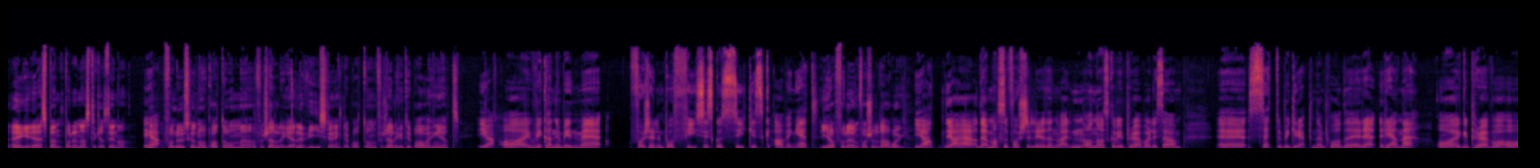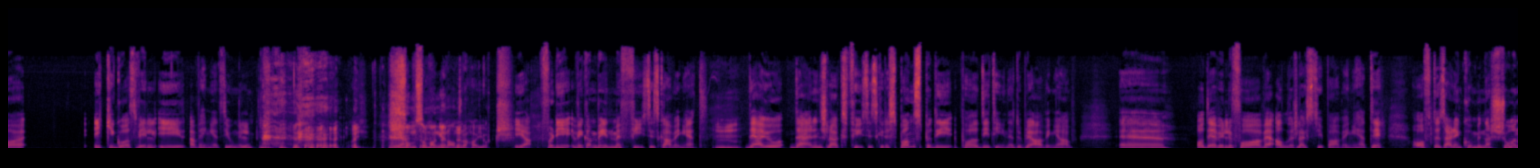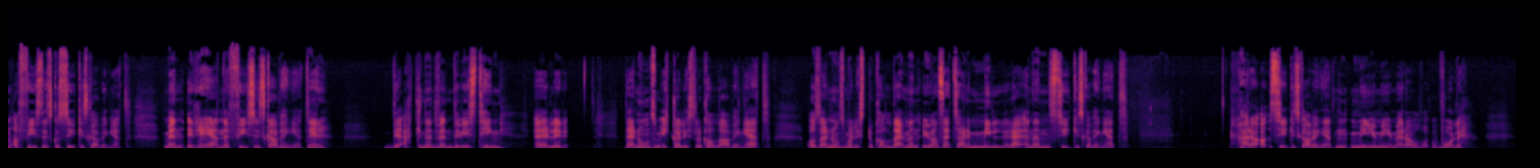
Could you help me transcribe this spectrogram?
Jeg er spent på det neste, Kristina. Ja. For du skal nå prate om eh, forskjellige Eller vi skal egentlig prate om forskjellige typer avhengighet. Ja, og vi kan jo begynne med forskjellen på fysisk og psykisk avhengighet. Ja, for det er en forskjell der òg. Ja, ja, ja, det er masse forskjeller i denne verden, og nå skal vi prøve å liksom eh, sette begrepene på det rene. Og prøve å ikke gå oss vill i avhengighetsjungelen. Ja. Som så mange andre har gjort. Ja, fordi vi kan begynne med fysisk avhengighet. Mm. Det er jo det er en slags fysisk respons på de, på de tingene du blir avhengig av. Uh, og det vil du få ved alle slags typer avhengigheter. Og ofte så er det en kombinasjon av fysisk og psykisk avhengighet. Men rene fysiske avhengigheter, det er ikke nødvendigvis ting Eller det er noen som ikke har lyst til å kalle det avhengighet, og så er det noen som har lyst til å kalle det, men uansett så er det mildere enn en psykisk avhengighet. Her er psykisk avhengigheten mye, mye mer alvorlig.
